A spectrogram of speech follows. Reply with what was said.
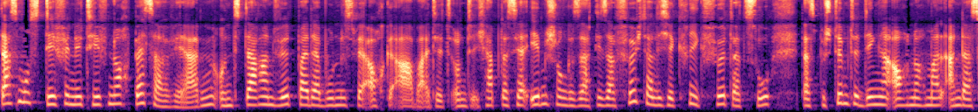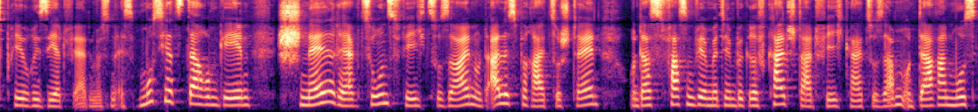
Das muss definitiv noch besser werden und daran wird bei der Bundeswehr auch gearbeitet. Und ich habe das ja eben schon gesagt, dieser fürchterliche Krieg führt dazu, dazu, dass bestimmte Dinge auch noch mal anders priorisiert werden müssen. Es muss jetzt darum gehen, schnell reaktionsfähig zu sein und alles bereitzustellen. Und das fassen wir mit dem Begriff Kaltstartfähigkeit zusammen. Und daran muss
